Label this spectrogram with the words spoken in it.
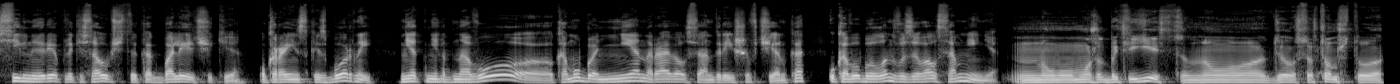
сильные реплики сообщества, как болельщики украинской сборной, нет ни одного, кому бы не нравился Андрей Шевченко, у кого бы он вызывал сомнения. Ну, может быть, и есть, но дело все в том, что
